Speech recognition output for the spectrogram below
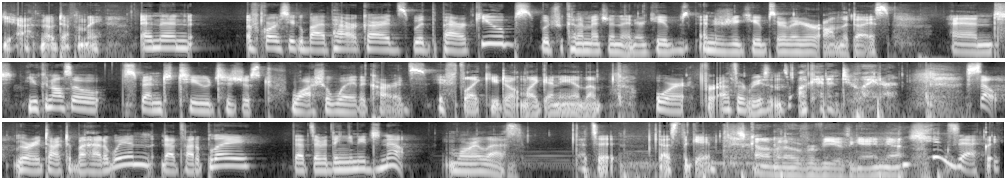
yeah, no, definitely. And then, of course, you can buy power cards with the power cubes, which we kind of mentioned the energy cubes, energy cubes earlier on the dice. And you can also spend two to just wash away the cards if, like, you don't like any of them, or for other reasons I'll get into later. So we already talked about how to win. That's how to play. That's everything you need to know, more or less. That's it. That's the game. It's kind of an overview of the game, yeah. Exactly.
